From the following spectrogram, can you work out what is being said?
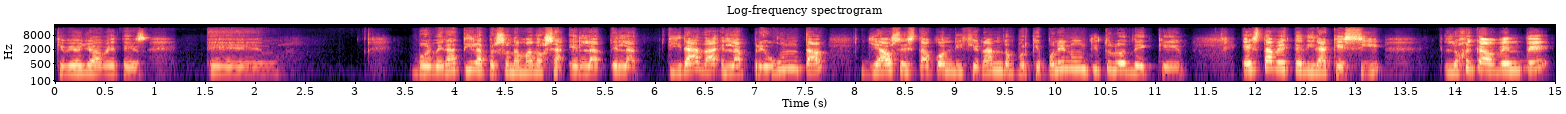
que veo yo a veces, eh, volverá a ti la persona amada, o sea, en la, en la tirada, en la pregunta, ya os está condicionando porque ponen un título de que esta vez te dirá que sí. Lógicamente,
